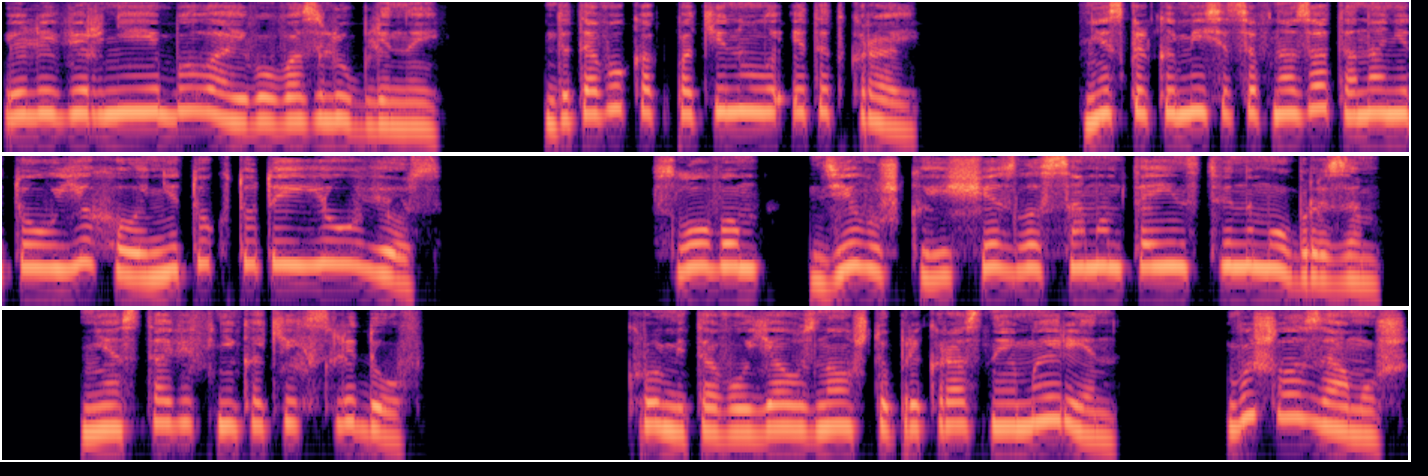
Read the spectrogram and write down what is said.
или, вернее, была его возлюбленной, до того, как покинула этот край. Несколько месяцев назад она не то уехала, не то кто-то ее увез. Словом, девушка исчезла самым таинственным образом, не оставив никаких следов. Кроме того, я узнал, что прекрасная Мэриэн вышла замуж,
